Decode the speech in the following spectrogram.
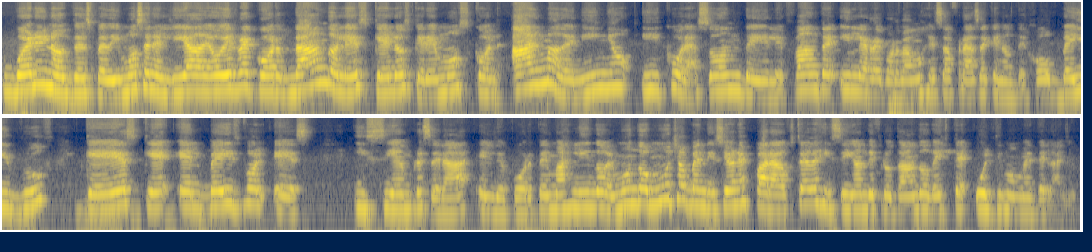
Bueno, y nos despedimos en el día de hoy recordándoles que los queremos con alma de niño y corazón de elefante. Y le recordamos esa frase que nos dejó Babe Ruth, que es que el béisbol es y siempre será el deporte más lindo del mundo. Muchas bendiciones para ustedes y sigan disfrutando de este último mes del año.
